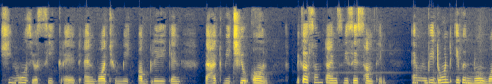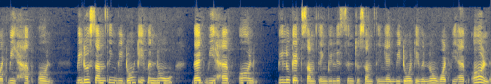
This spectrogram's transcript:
He knows your secret and what you make public and that which you earn. Because sometimes we say something and we don't even know what we have earned. We do something we don't even know that we have earned. We look at something, we listen to something, and we don't even know what we have earned.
